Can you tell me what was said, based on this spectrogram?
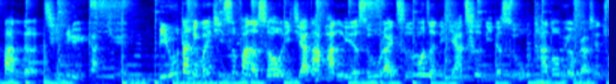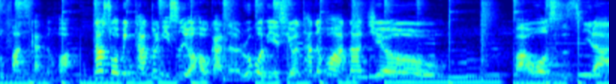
淡的情侣感觉。比如，当你们一起吃饭的时候，你夹他盘里的食物来吃，或者你给他吃你的食物，他都没有表现出反感的话，那说明他对你是有好感的。如果你也喜欢他的话，那就把握时机啦。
